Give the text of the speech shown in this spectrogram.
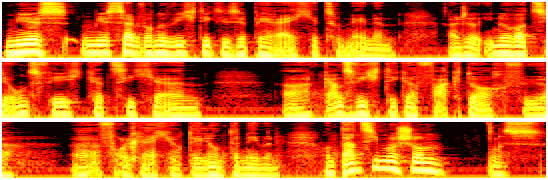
Mir ist, mir ist einfach nur wichtig, diese Bereiche zu nennen. Also Innovationsfähigkeit sicher ein äh, ganz wichtiger Faktor auch für äh, erfolgreiche Hotelunternehmen. Und dann sind wir schon, das,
